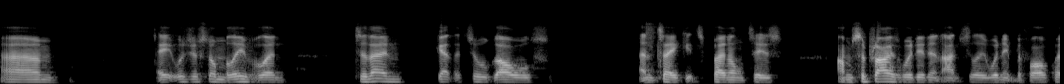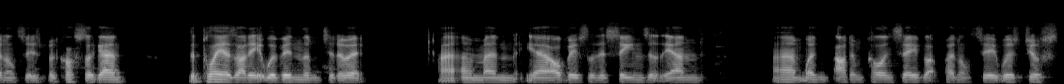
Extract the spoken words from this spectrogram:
Um, it was just unbelievable. And to then get the two goals and take it to penalties. I'm surprised we didn't actually win it before penalties because again, the players had it within them to do it. Um, and yeah, obviously the scenes at the end um, when Adam Collin saved that penalty, it was just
